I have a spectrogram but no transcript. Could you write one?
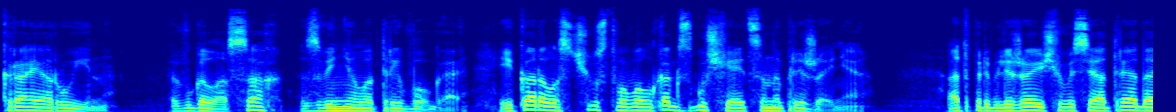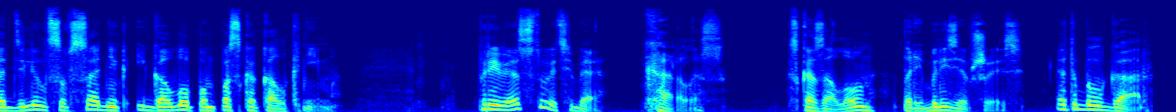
края руин. В голосах звенела тревога, и Карлос чувствовал, как сгущается напряжение. От приближающегося отряда отделился всадник и галопом поскакал к ним. «Приветствую тебя, Карлос», — сказал он, приблизившись. Это был Гар,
